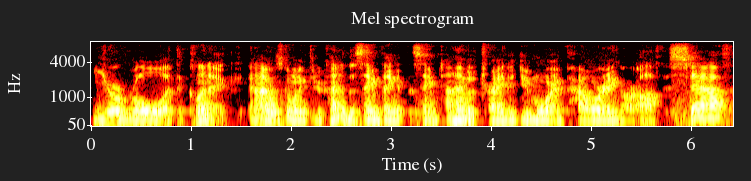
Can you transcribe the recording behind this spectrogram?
your role at the clinic. And I was going through kind of the same thing at the same time of trying to do more empowering our office staff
